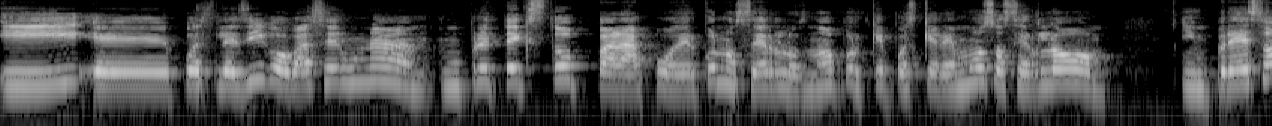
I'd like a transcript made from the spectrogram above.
Y eh, pues les digo, va a ser una, un pretexto para poder conocerlos, ¿no? Porque pues queremos hacerlo impreso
